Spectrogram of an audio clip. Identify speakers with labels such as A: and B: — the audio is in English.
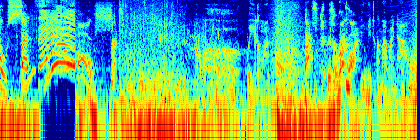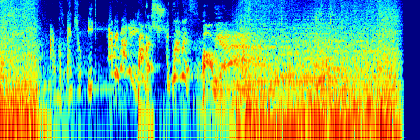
A: Hello, son.
B: Oh, shit! Whoa, where you going? That is a red one!
C: You need to come out right now. I will let you eat everybody!
B: Promise!
C: I promise!
B: Oh, yeah!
